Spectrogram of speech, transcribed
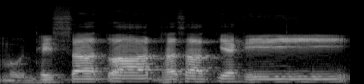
బుద్ధి సత్యకీ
